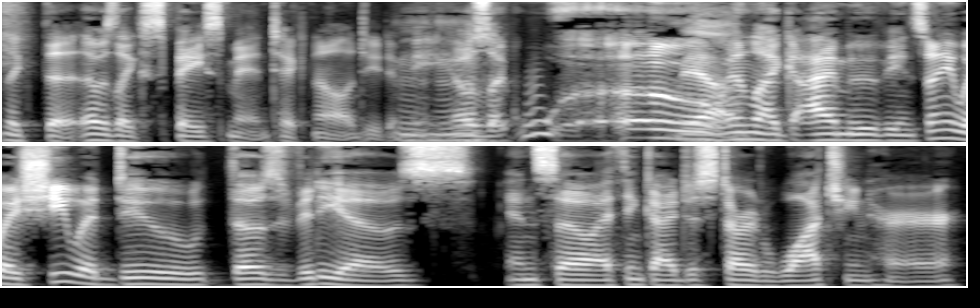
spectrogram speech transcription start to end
like the that was like spaceman technology to me Mhm. i was like whoa Yeah. and like imovie and so anyway she would do those videos and so i think i just started watching her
